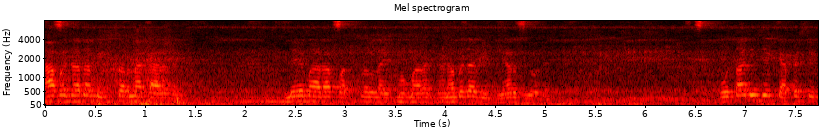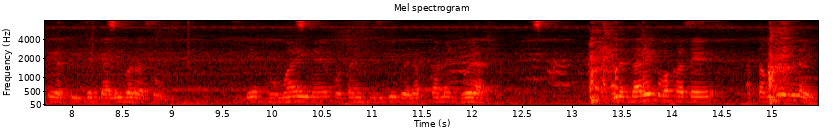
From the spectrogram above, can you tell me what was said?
આ બધાના મિક્સરના કારણે મેં મારા પર્સનલ લાઈફમાં મારા ઘણા બધા વિદ્યાર્થીઓને પોતાની જે કેપેસિટી હતી, જે કેલિબર હતું, એ ગુમાવીને પોતાની જિંદગી વેડપતા મેં જોયા છે. અને દરેક વખતે આ તમને જ નહીં,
